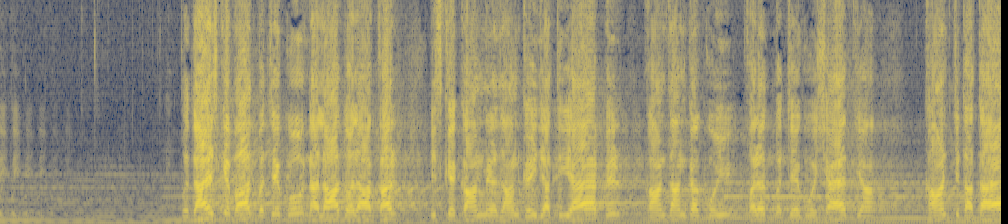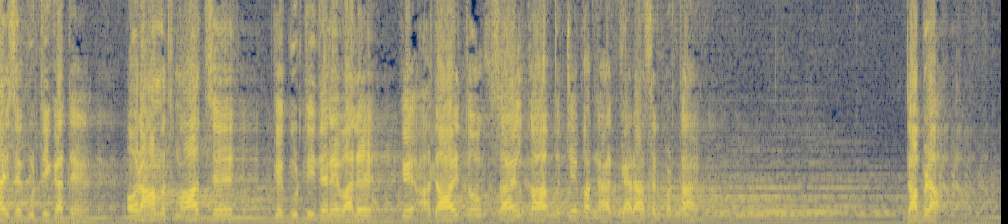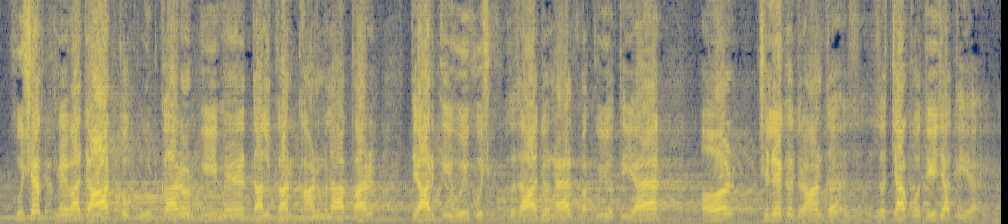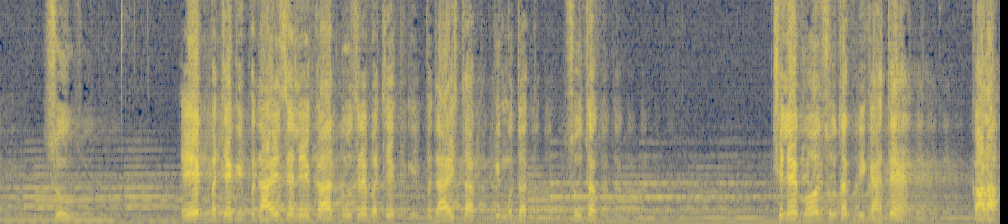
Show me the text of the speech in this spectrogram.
पैदाइश के बाद बच्चे को नहला धुला कर इसके कान में अजान कही जाती है। फिर खानदान का कोई फर्द बच्चे को शहद या खांड चिटाता है, इसे गुड़ती कहते हैं। और आम अतमाद से के गुड़ती देने वाले के अदाय तो साइल का बच्चे पर नहायत गहरा असर पड़ता है। दाबड़ा, खुशक मेवाजात को कूट कर और घी में तल कर खांड मिलाकर तैयार की हुई खुश्क गजा जो नहायत मकवी होती है और छिले के दौरान जच्चा को दी जाती है। सू। एक बच्चे की पैदाइश से लेकर दूसरे बच्चे की पैदाइश तक की मुद्दत, सूतक। छिले को सूतक भी कहते हैं। काड़ा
